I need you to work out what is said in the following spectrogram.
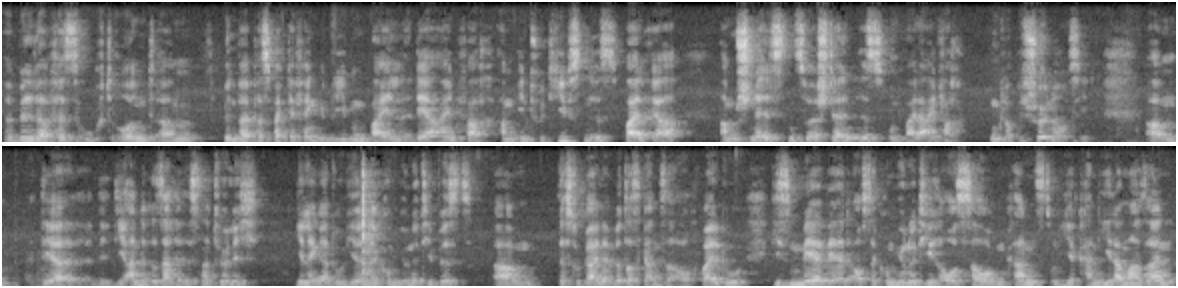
äh, Bilder versucht und ähm, bin bei Perspective hängen geblieben, weil der einfach am intuitivsten ist, weil er am schnellsten zu erstellen ist und weil er einfach unglaublich schön aussieht. Ähm, der, die andere Sache ist natürlich, je länger du hier in der Community bist, ähm, desto geiler wird das Ganze auch, weil du diesen Mehrwert aus der Community raussaugen kannst und hier kann jeder mal seinen,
